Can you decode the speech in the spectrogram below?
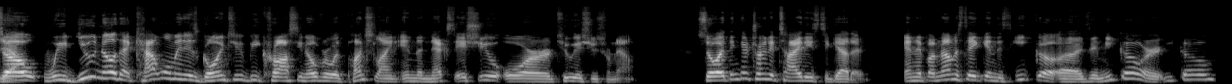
So we do know that Catwoman is going to be crossing over with Punchline in the next issue or two issues from now. So I think they're trying to tie these together. And if I'm not mistaken, this Eco uh, is it Miko or Eco?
